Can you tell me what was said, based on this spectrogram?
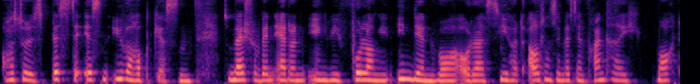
hast du das beste Essen überhaupt gegessen? Zum Beispiel, wenn er dann irgendwie voll lang in Indien war oder sie hat Auslandssemester in Frankreich gemacht,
